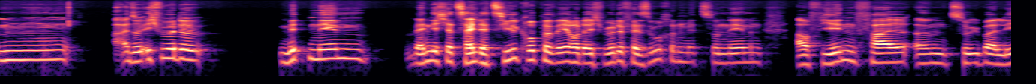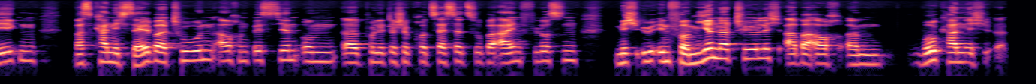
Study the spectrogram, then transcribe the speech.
Hm, also ich würde mitnehmen, wenn ich jetzt Teil der Zielgruppe wäre oder ich würde versuchen mitzunehmen, auf jeden Fall ähm, zu überlegen, was kann ich selber tun, auch ein bisschen, um äh, politische Prozesse zu beeinflussen. Mich informieren natürlich, aber auch, ähm, wo kann ich äh,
